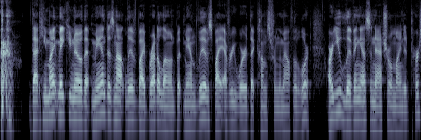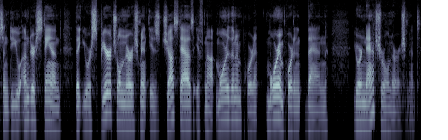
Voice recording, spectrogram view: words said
that he might make you know that man does not live by bread alone, but man lives by every word that comes from the mouth of the Lord. Are you living as a natural minded person? Do you understand that your spiritual nourishment is just as, if not more than important, more important than your natural nourishment?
